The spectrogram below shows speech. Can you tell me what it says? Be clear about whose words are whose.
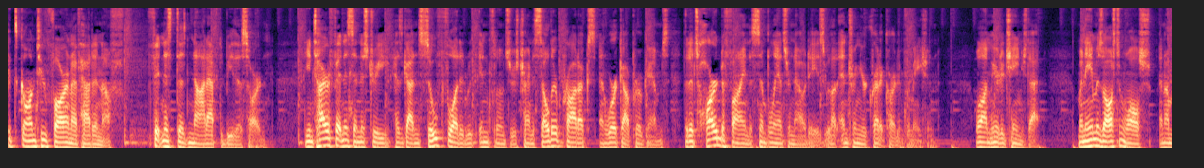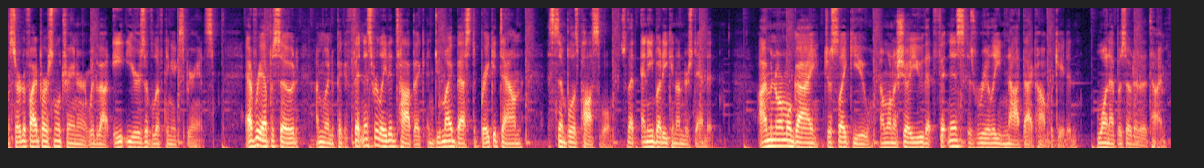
Speaker 1: It's gone too far and I've had enough. Fitness does not have to be this hard. The entire fitness industry has gotten so flooded with influencers trying to sell their products and workout programs that it's hard to find a simple answer nowadays without entering your credit card information. Well, I'm here to change that. My name is Austin Walsh, and I'm a certified personal trainer with about eight years of lifting experience. Every episode, I'm going to pick a fitness related topic and do my best to break it down as simple as possible so that anybody can understand it. I'm a normal guy, just like you. I want to show you that fitness is really not that complicated, one episode at a time.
